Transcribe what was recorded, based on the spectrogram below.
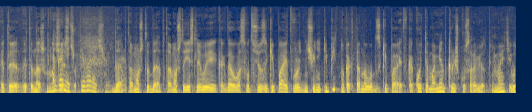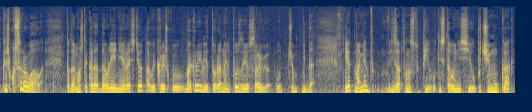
Это, это нашему начальству. Огонечек переворачивали. Да, Да, потому что да, потому что если вы, когда у вас вот все закипает, вроде ничего не кипит, но как-то оно вот закипает, в какой-то момент крышку сорвет, понимаете? И вот крышку сорвало, потому что когда давление растет, а вы крышку накрыли, то рано или поздно ее сорвет. Вот в чем беда. И этот момент внезапно наступил, вот ни с того ни с сего. Почему, как?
